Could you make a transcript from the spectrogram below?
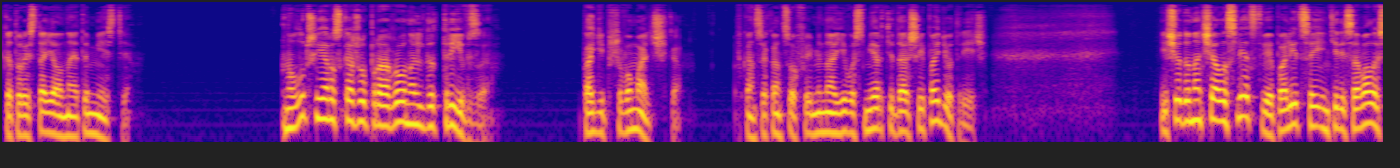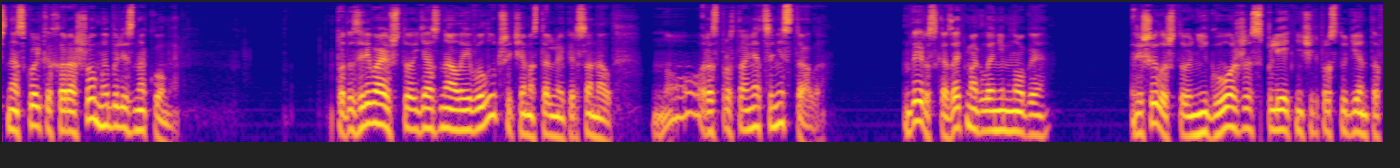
который стоял на этом месте. Но лучше я расскажу про Рональда Тривза, погибшего мальчика. В конце концов, именно о его смерти дальше и пойдет речь. Еще до начала следствия полиция интересовалась, насколько хорошо мы были знакомы. Подозреваю, что я знала его лучше, чем остальной персонал, но распространяться не стала. Да и рассказать могла немногое. Решила, что негоже сплетничать про студентов.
